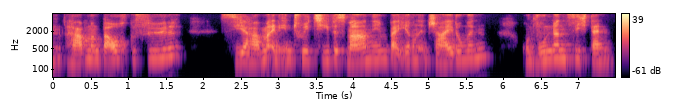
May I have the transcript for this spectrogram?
haben ein Bauchgefühl, sie haben ein intuitives Wahrnehmen bei ihren Entscheidungen und wundern sich dann,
